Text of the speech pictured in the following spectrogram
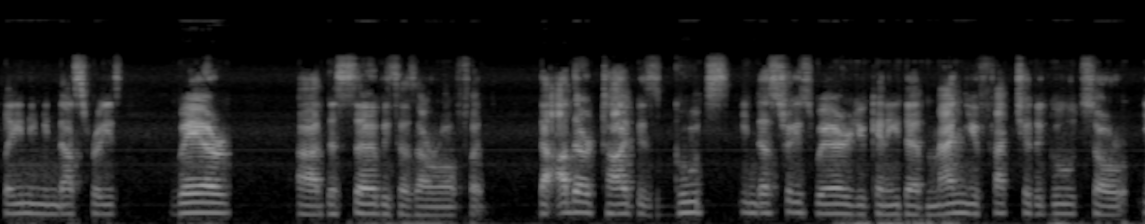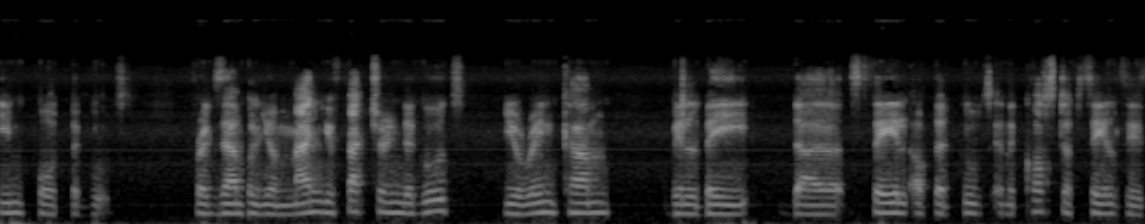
cleaning industries where uh, the services are offered the other type is goods industries where you can either manufacture the goods or import the goods. For example, you're manufacturing the goods, your income will be the sale of the goods and the cost of sales is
